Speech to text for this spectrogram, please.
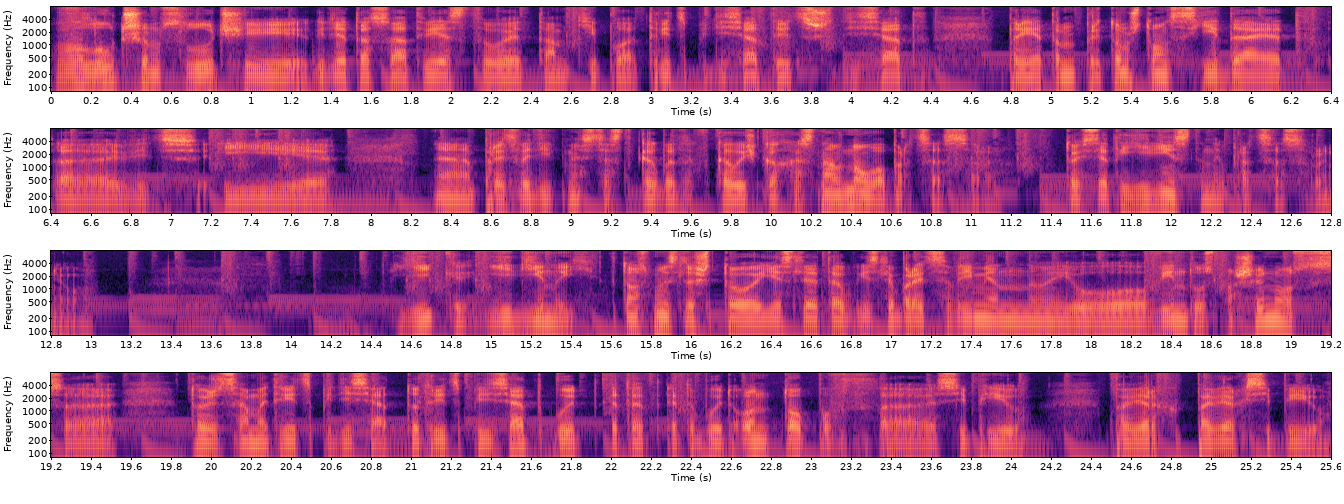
в лучшем случае где-то соответствует там типа 3050, 3060, при этом, при том, что он съедает э, ведь и э, производительность, как бы в кавычках, основного процессора. То есть это единственный процессор у него единый. В том смысле, что если, это, если брать современную Windows машину с э, той же самой 3050, то 3050 будет, это, это будет on top of э, CPU, поверх, поверх CPU.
